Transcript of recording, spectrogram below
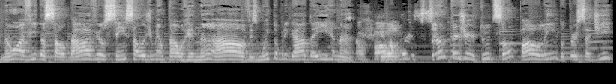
Não há vida saudável sem saúde mental. Renan Alves, muito obrigado aí, Renan. São Paulo. Pela Santa Gertrude, São Paulo, hein, doutor Sadi?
